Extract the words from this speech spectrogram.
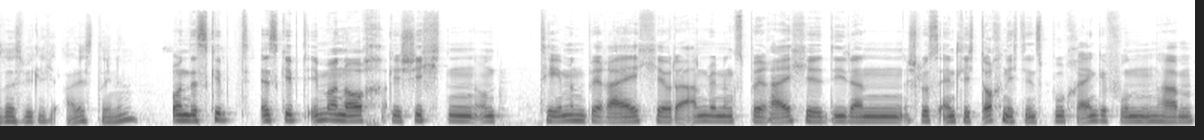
da ist wirklich alles drinnen. Und es gibt, es gibt immer noch Geschichten und Themenbereiche oder Anwendungsbereiche, die dann schlussendlich doch nicht ins Buch reingefunden haben,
